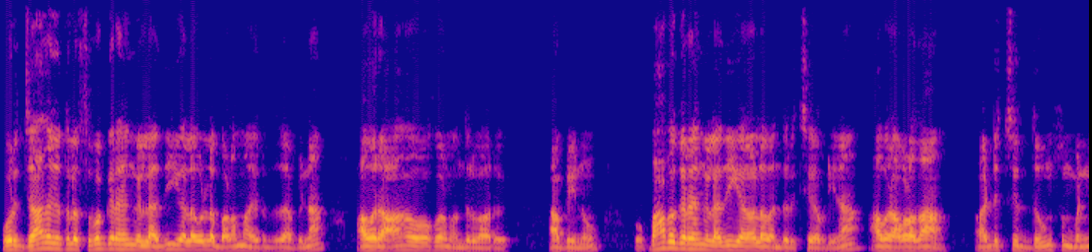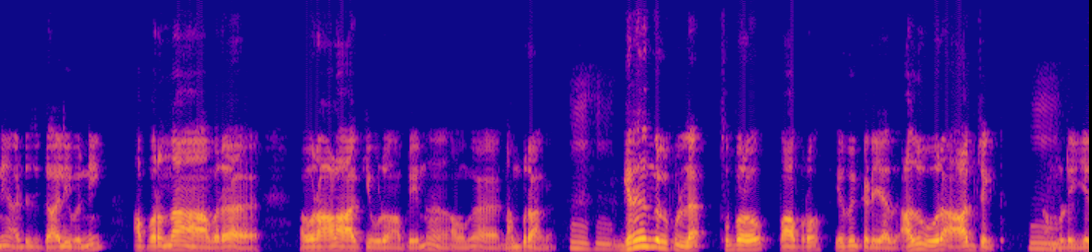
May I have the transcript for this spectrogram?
ஒரு ஜாதகத்துல சுப கிரகங்கள் அதிக அளவுல பலமா இருந்தது அப்படின்னா, அவர் ஆக ஓஹோன்னு வந்துருவாரு அப்படின்னும், பாப கிரகங்கள் அதிக அளவுல வந்துருச்சு அப்படின்னா, அவர் அவ்வளோதான் அடிச்சு துவம்சம் பண்ணி, அடிச்சு காலி பண்ணி, அப்புறம் தான் அவர ஒரு ஆளா ஆக்கிவிடும் அப்படின்னு அவங்க நம்புறாங்க. ம்ஹ்ம். கிரகங்களுக்குள்ள சுபரோ, பாபரோ எதுவும் கிடையாது. அது ஒரு ஆப்ஜெக்ட். ம். நம்முடைய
